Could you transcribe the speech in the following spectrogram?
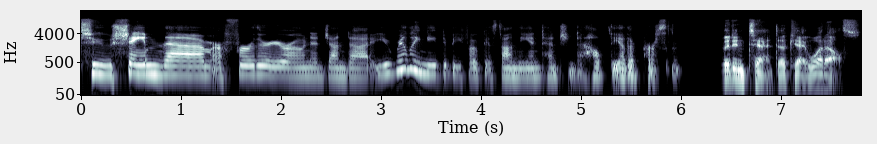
to shame them or further your own agenda. You really need to be focused on the intention to help the other person. Good intent. Okay, what else?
